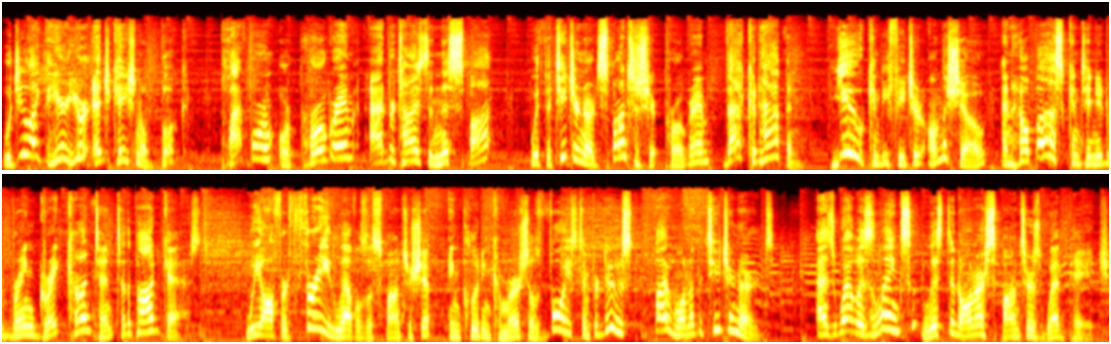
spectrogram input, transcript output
Would you like to hear your educational book, platform, or program advertised in this spot? With the Teacher Nerd sponsorship program, that could happen. You can be featured on the show and help us continue to bring great content to the podcast. We offer three levels of sponsorship, including commercials voiced and produced by one of the Teacher Nerds, as well as links listed on our sponsors webpage.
